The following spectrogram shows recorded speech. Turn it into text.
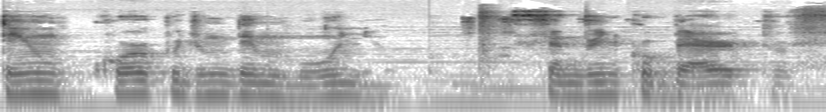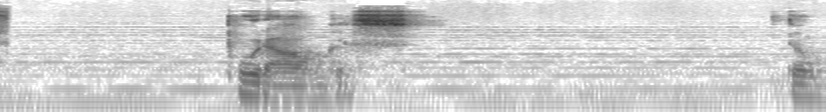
tem um corpo de um demônio sendo encoberto por algas. Então,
